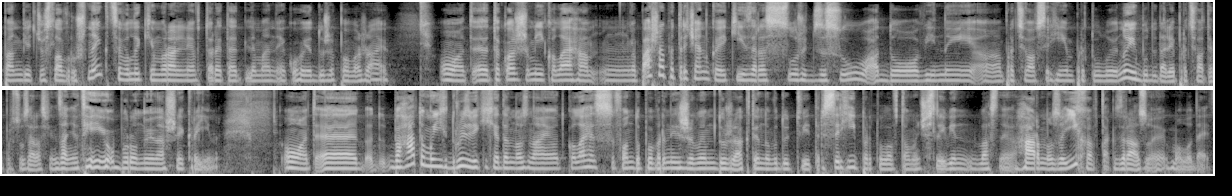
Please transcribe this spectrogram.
пан В'ячеслав Рушник. Це великий моральний авторитет для мене, якого я дуже поважаю. От е, також мій колега Паша Петриченко, який зараз служить в ЗСУ, а до війни е, працював Сергієм Притулою. Ну і буде далі працювати. Просто зараз він зайнятий обороною нашої країни. От е, багато моїх друзів, яких я давно знаю, от колеги з фонду Повернись живим дуже активно ведуть твіттер. Сергій Притула, в тому числі, він власне гарно заїхав так зразу, як молодець.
